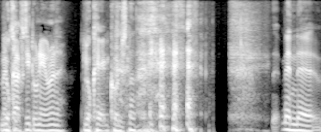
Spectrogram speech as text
Men Lokal- tak, fordi du nævner det. Lokal kunstner. Men øh,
